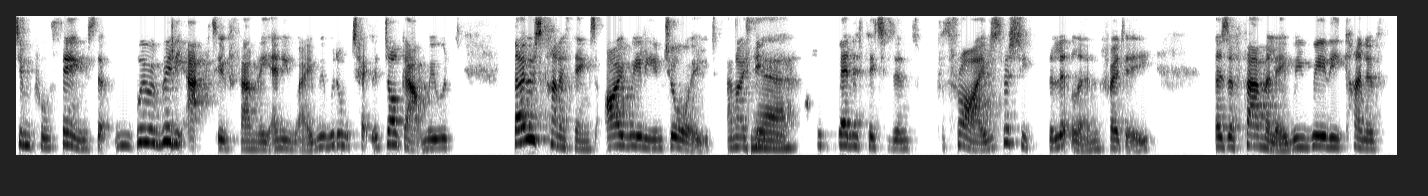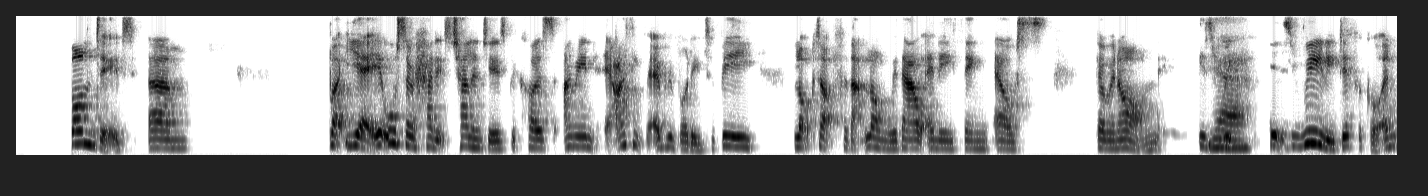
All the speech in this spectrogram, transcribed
simple things that we were a really active family anyway. We would all take the dog out and we would those kind of things I really enjoyed. And I think yeah. benefited and thrived, especially the little one, Freddie, as a family. We really kind of bonded. Um, but yeah, it also had its challenges because I mean, I think for everybody to be locked up for that long without anything else going on is yeah. really, it's really difficult. And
